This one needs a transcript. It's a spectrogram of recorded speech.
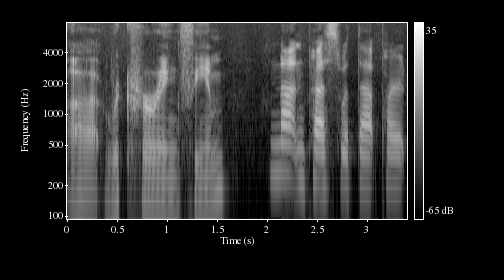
uh, recurring theme. Not impressed with that part.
